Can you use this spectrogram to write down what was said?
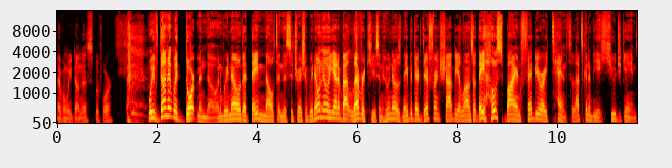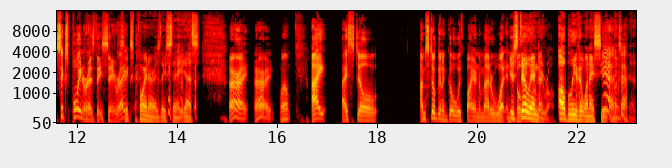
Haven't we done this before? We've done it with Dortmund, though, and we know that they melt in this situation. We don't know yet about Leverkusen. Who knows? Maybe they're different. Xabi Alonso. They host Bayern February 10th, so that's going to be a huge game. Six pointer, as they say, right? Six pointer, as they say. Yes. all right. All right. Well, I I still I'm still going to go with Bayern no matter what until You're still they prove in, me wrong. I'll believe it when I see yeah, it. Exactly. Yeah.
